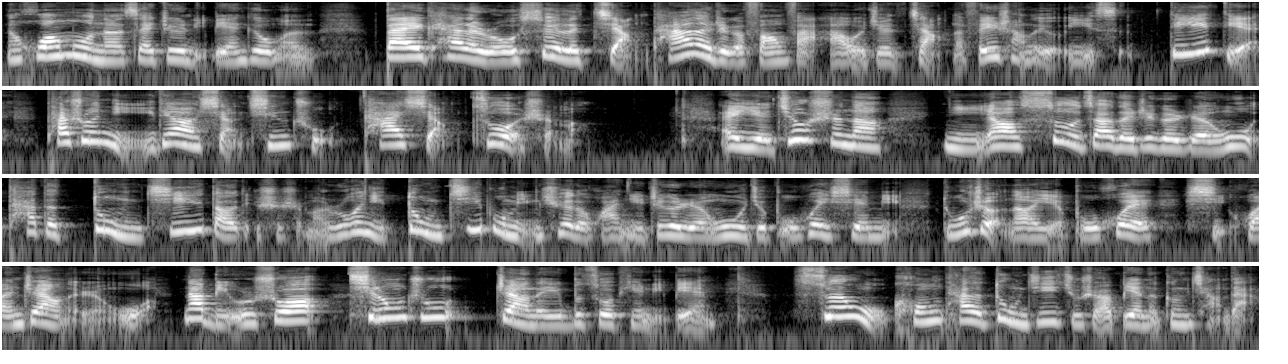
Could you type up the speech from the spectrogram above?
那荒木呢，在这个里边给我们掰开了揉碎了讲他的这个方法啊，我觉得讲的非常的有意思。第一点，他说你一定要想清楚他想做什么。哎，也就是呢，你要塑造的这个人物，他的动机到底是什么？如果你动机不明确的话，你这个人物就不会鲜明，读者呢也不会喜欢这样的人物。那比如说《七龙珠》这样的一部作品里边，孙悟空他的动机就是要变得更强大，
